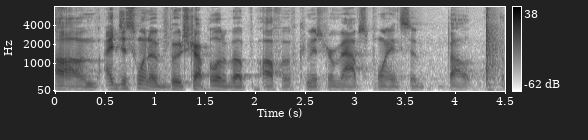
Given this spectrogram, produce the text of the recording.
Um, I just want to bootstrap a little bit off of Commissioner Mapps' points about the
